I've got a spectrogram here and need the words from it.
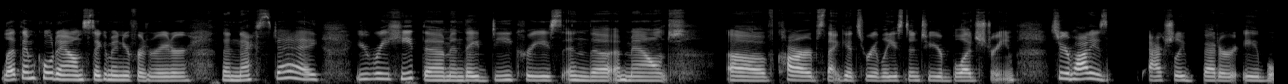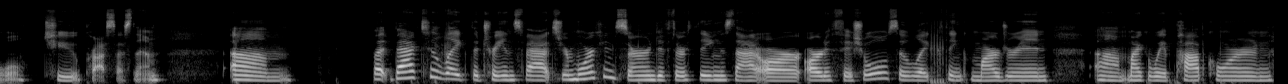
let them cool down, stick them in your refrigerator. The next day, you reheat them and they decrease in the amount of carbs that gets released into your bloodstream. So your body is actually better able to process them. Um, but back to like the trans fats, you're more concerned if they're things that are artificial. So, like, think margarine, um, microwave popcorn,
